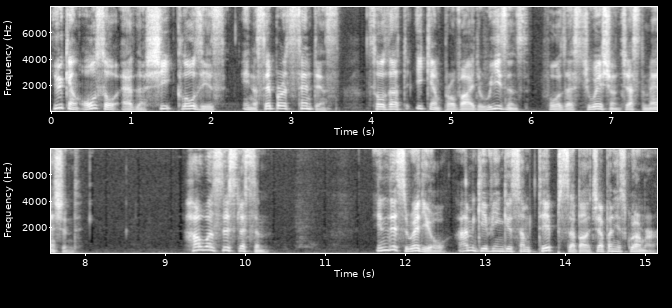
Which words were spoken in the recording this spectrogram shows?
You can also add the she clauses in a separate sentence so that it can provide reasons for the situation just mentioned. How was this lesson? In this radio, I'm giving you some tips about Japanese grammar.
